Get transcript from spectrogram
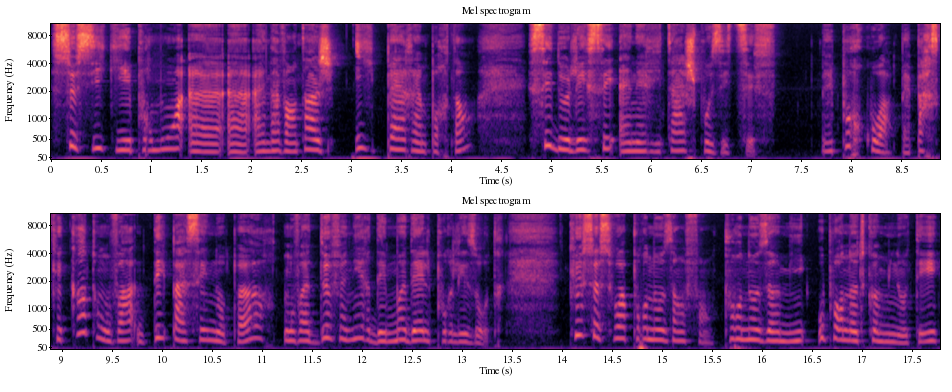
ceci qui est pour moi un avantage hyper important, c'est de laisser un héritage positif. Mais pourquoi? Ben Parce que quand on va dépasser nos peurs, on va devenir des modèles pour les autres. Que ce soit pour nos enfants, pour nos amis ou pour notre communauté,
